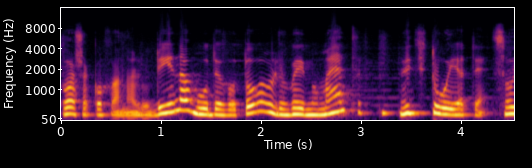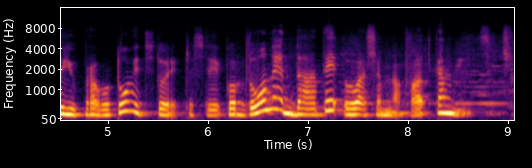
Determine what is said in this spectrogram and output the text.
ваша кохана людина буде готова в будь-який момент відстояти свою правоту, відстояти свої кордони, дати вашим нападкам відсіч.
